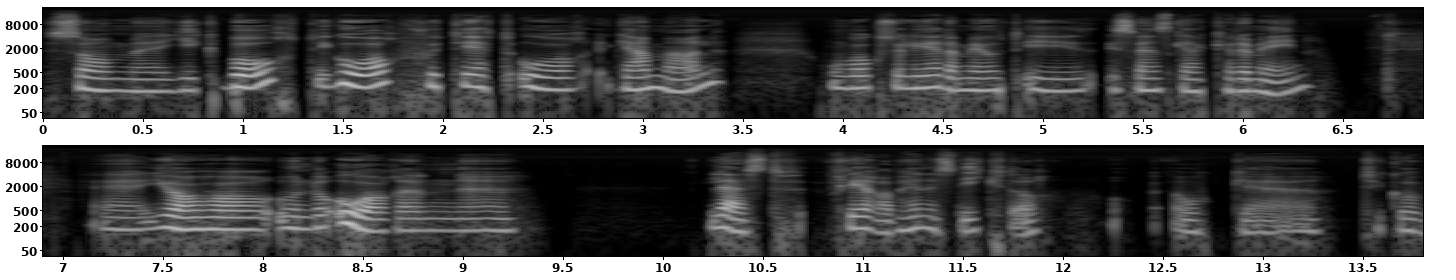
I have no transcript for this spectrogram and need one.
som eh, gick bort igår, 71 år gammal. Hon var också ledamot i, i Svenska Akademin. Eh, jag har under åren eh, läst flera av hennes dikter och tycker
